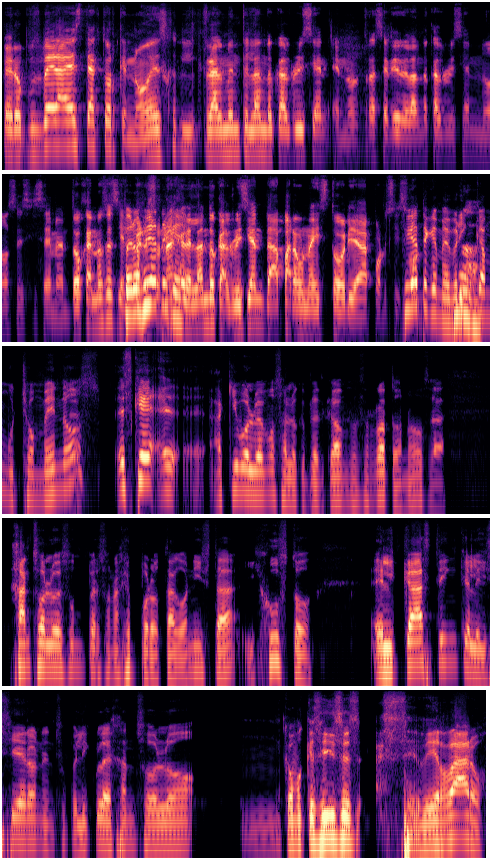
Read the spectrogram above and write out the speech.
pero pues ver a este actor que no es realmente Lando Calrissian en otra serie de Lando Calrissian, no sé si se me antoja, no sé si el Pero fíjate personaje que- de Lando Calrissian da para una historia por sí Fíjate solo. que me brinca mucho menos. Es que eh, eh, aquí volvemos a lo que platicábamos hace rato, ¿no? O sea, Han Solo es un personaje protagonista y justo el casting que le hicieron en su película de Han Solo, mm, como que si dices, se ve raro.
